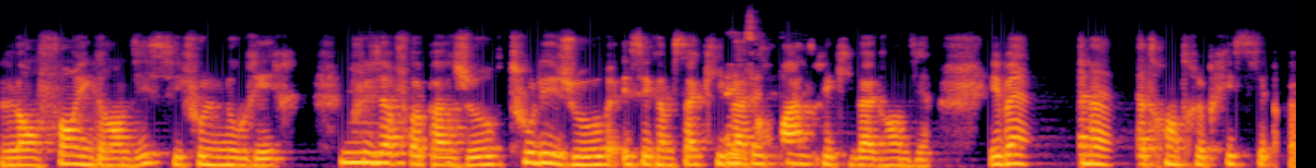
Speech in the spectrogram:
l'enfant il grandisse, il faut le nourrir plusieurs mmh. fois par jour, tous les jours, et c'est comme ça qu'il va croître et qu'il va grandir. Et ben notre entreprise, c'est pas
